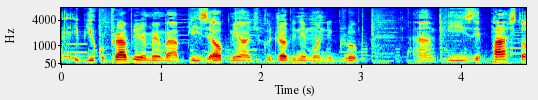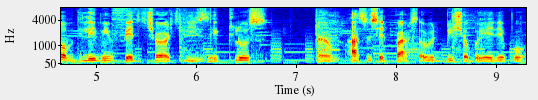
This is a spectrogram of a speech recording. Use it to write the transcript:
If you could probably remember, please help me out. You could drop the name on the group. Um, he's a pastor of the Living Faith Church. He's a close um, associate pastor with Bishop Oyedepo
